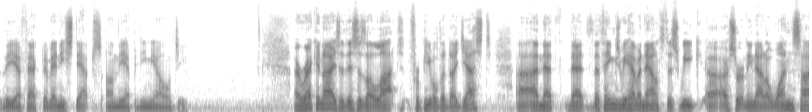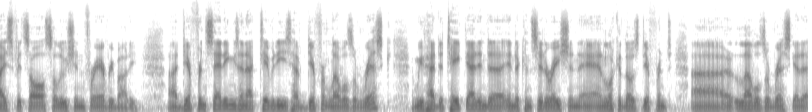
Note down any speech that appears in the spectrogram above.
the effect of any steps on the epidemiology. I recognize that this is a lot for people to digest, uh, and that, that the things we have announced this week uh, are certainly not a one size fits all solution for everybody. Uh, different settings and activities have different levels of risk, and we've had to take that into, into consideration and look at those different uh, levels of risk at a,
